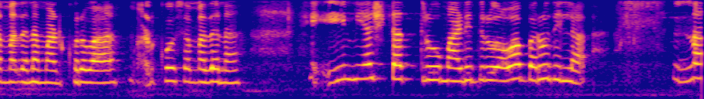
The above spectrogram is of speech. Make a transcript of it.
ಸಮಾಧಾನ ಮಾಡ್ಕೊರವಾ ಮಾಡ್ಕೋ ಸಮಾಧಾನ. ಇನ್ ಎಷ್ಟು ಹತ್ರ ಮಾಡಿದ್ರು, ಅವ ಬರುವುದಿಲ್ಲ ನಾ,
